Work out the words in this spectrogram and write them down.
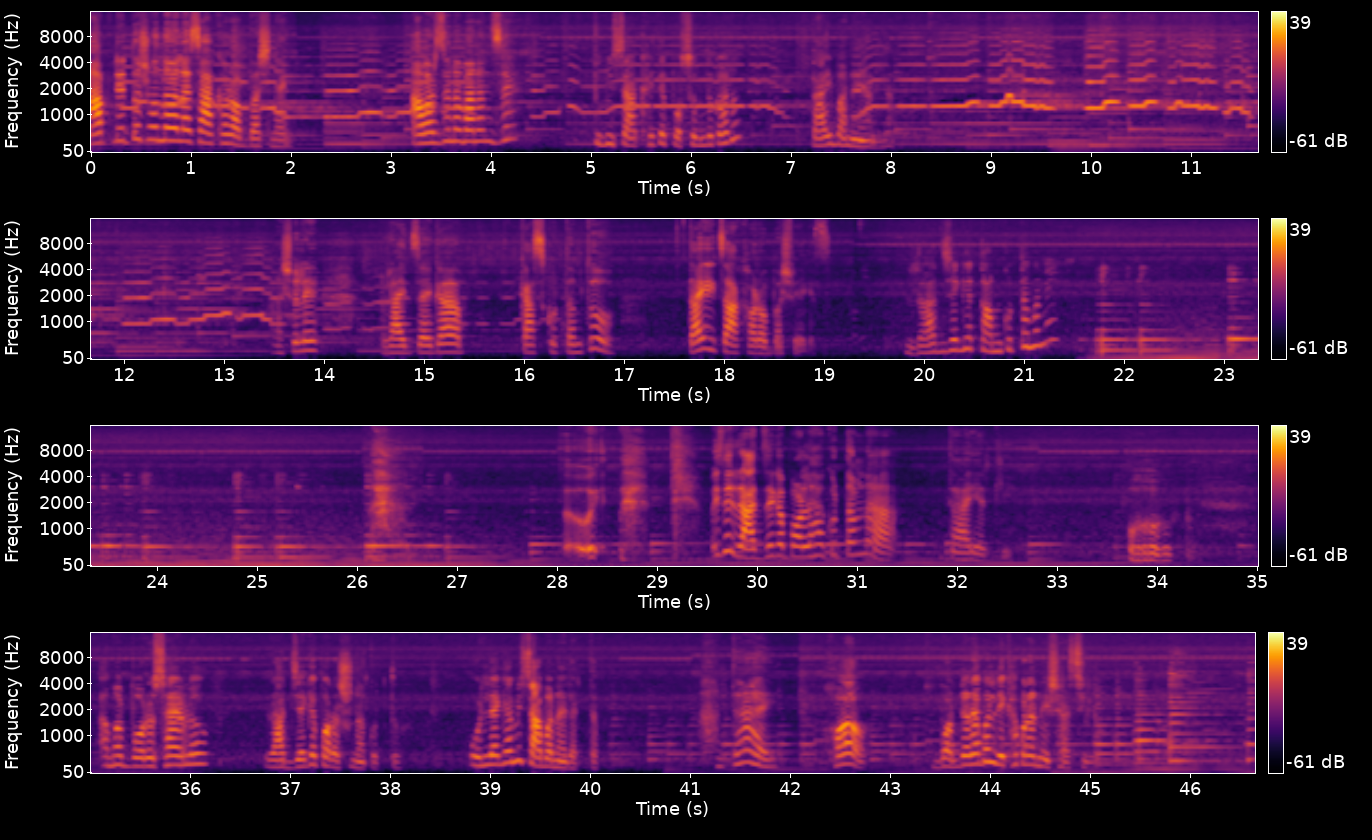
আপনার তো সন্ধ্যাবেলায় চা খাওয়ার অভ্যাস নাই। আমার জন্য বানান যে। তুমি চা খাইতে পছন্দ করো তাই বানিয়ে আনলাম। আসলে রাত জায়গা কাজ করতাম তো তাই চা খাওয়ার অভ্যাস হয়ে গেছে। রাত জেগে কাম করতাম মানে? ওই যে রাত জায়গা পড়ালেখা করতাম না তাই আর কি। ও আমার বড় সাহেব রাত জেগে পড়াশোনা করতো। ওর লাগে আমি চা বানায় রাখতাম। তাই? হ বড্ডার আবার লেখাপড়া নেশা ছিল।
